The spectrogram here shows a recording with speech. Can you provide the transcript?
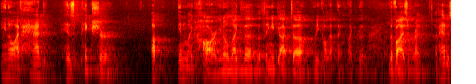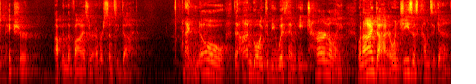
You know, I've had his picture up in my car, you know, like the, the thing you've got, uh, what do you call that thing? Like the, the visor, right? I've had his picture up in the visor ever since he died. And I know that I'm going to be with him eternally when I die or when Jesus comes again.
